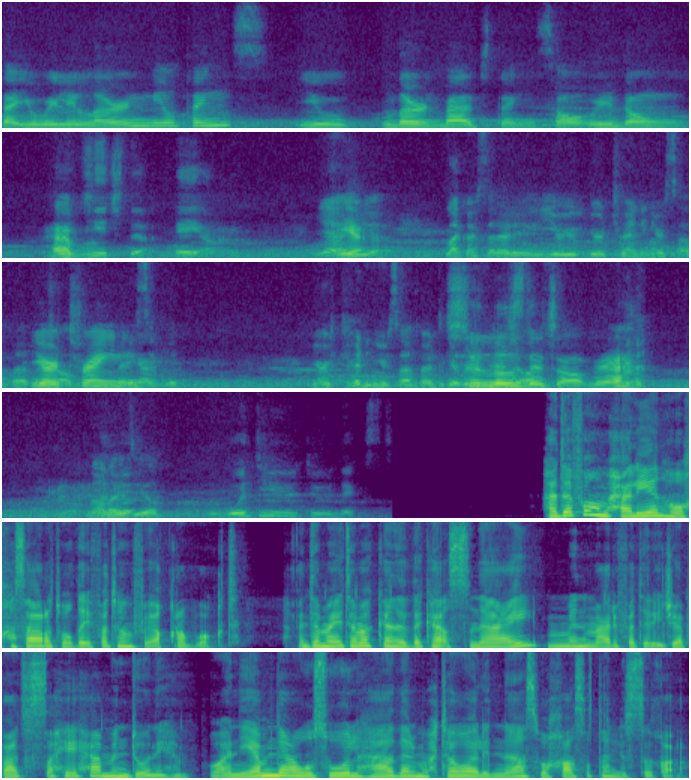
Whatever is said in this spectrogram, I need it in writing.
that you really learn new things. You learn bad things. So we don't have. You teach the AI. Yeah, Yeah. yeah. Like I said earlier, you're, you're training yourself out You're job, training, yeah. basically. You're training yourself out to get to rid of your lose job. the job. Yeah. Not And ideal. What do you do next? هدفهم حاليا هو خسارة وظيفتهم في أقرب وقت عندما يتمكن الذكاء الصناعي من معرفة الإجابات الصحيحة من دونهم وأن يمنع وصول هذا المحتوى للناس وخاصة للصغار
